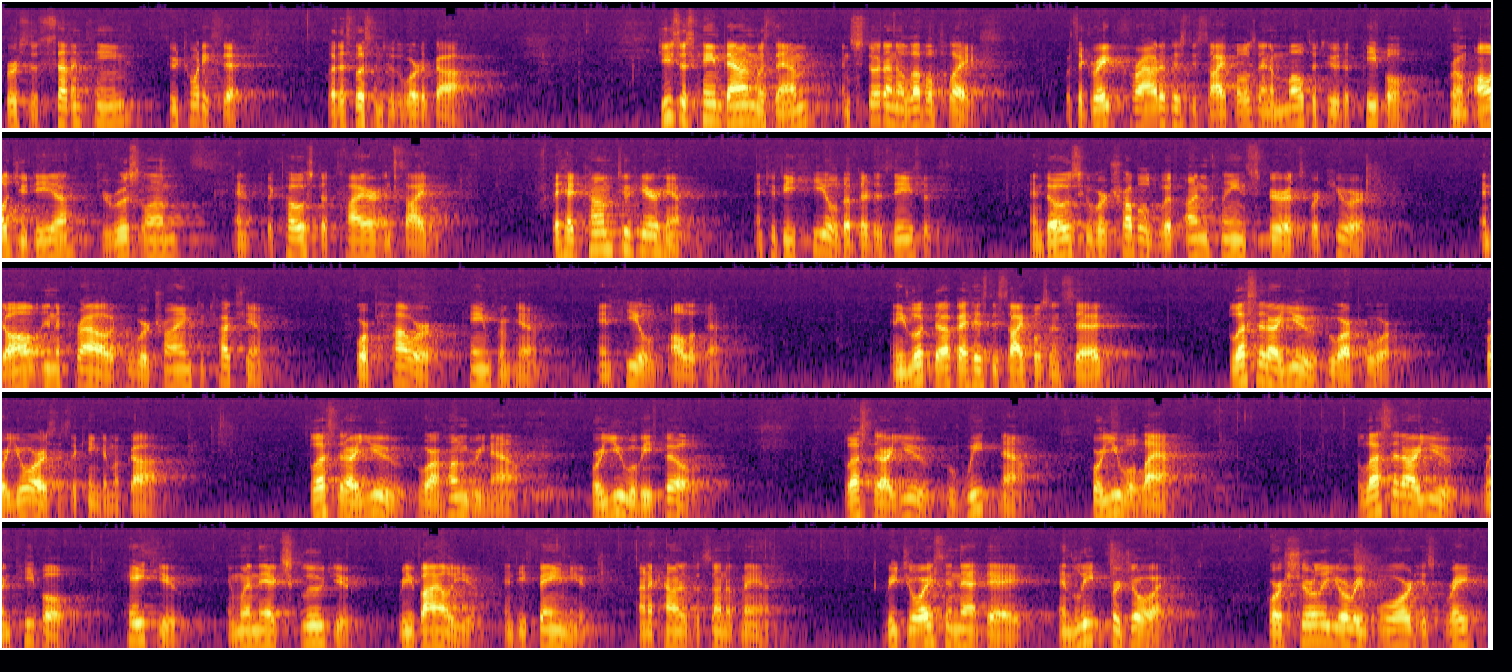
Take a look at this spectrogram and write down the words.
verses 17 through 26. Let us listen to the Word of God. Jesus came down with them and stood on a level place with a great crowd of his disciples and a multitude of people from all Judea, Jerusalem, and the coast of Tyre and Sidon. They had come to hear him and to be healed of their diseases, and those who were troubled with unclean spirits were cured, and all in the crowd who were trying to touch him, for power came from him and healed all of them. And he looked up at his disciples and said, Blessed are you who are poor, for yours is the kingdom of God. Blessed are you who are hungry now, for you will be filled. Blessed are you who weep now, for you will laugh. Blessed are you when people hate you and when they exclude you, revile you, and defame you on account of the Son of Man. Rejoice in that day and leap for joy, for surely your reward is great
